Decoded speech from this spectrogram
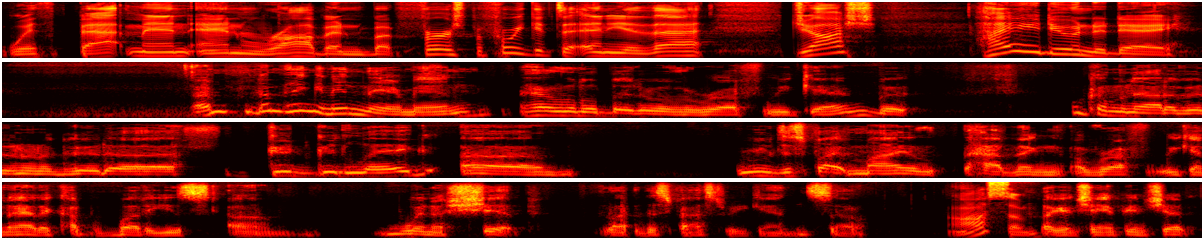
with Batman and Robin. But first, before we get to any of that, Josh, how are you doing today? I'm I'm hanging in there, man. Had a little bit of a rough weekend, but I'm coming out of it on a good uh good good leg. Um, despite my having a rough weekend, I had a couple buddies um, win a ship like this past weekend, so Awesome. like a championship.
